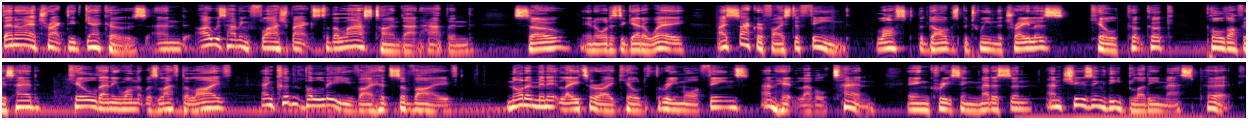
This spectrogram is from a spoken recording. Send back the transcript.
then I attracted geckos, and I was having flashbacks to the last time that happened. So, in order to get away, I sacrificed a fiend, lost the dogs between the trailers, killed Cook Cook, pulled off his head, killed anyone that was left alive, and couldn't believe I had survived. Not a minute later I killed 3 more fiends and hit level 10, increasing medicine and choosing the Bloody Mess perk.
